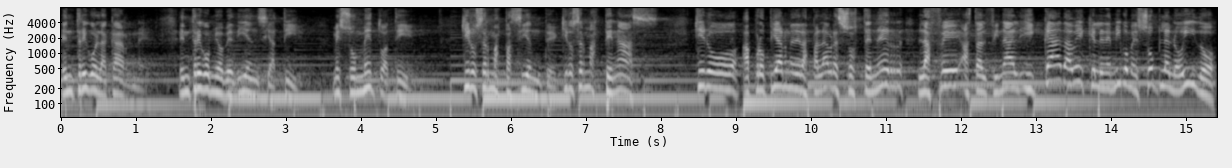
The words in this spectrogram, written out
Entrego la carne, entrego mi obediencia a ti, me someto a ti. Quiero ser más paciente, quiero ser más tenaz, quiero apropiarme de las palabras, sostener la fe hasta el final y cada vez que el enemigo me sopla el oído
